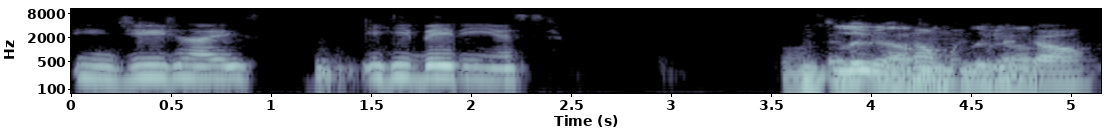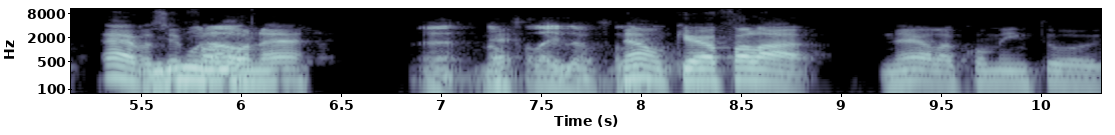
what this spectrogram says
indígenas e ribeirinhas. Muito legal, não, muito, muito legal. legal. É, você falou, né? É, não, é, fala aí, Léo. Não, o que eu ia falar, né? Ela comentou,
